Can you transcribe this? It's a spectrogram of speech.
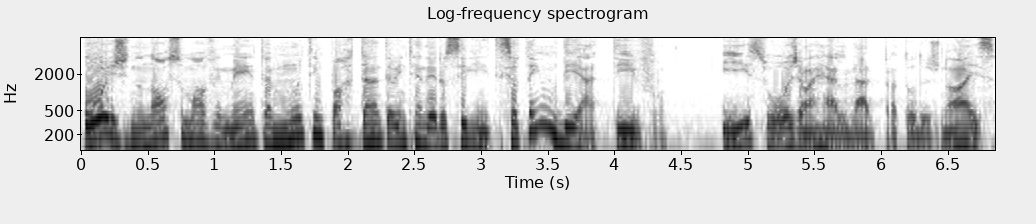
hoje, no nosso movimento, é muito importante eu entender o seguinte: se eu tenho um dia ativo, e isso hoje é uma realidade para todos nós,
